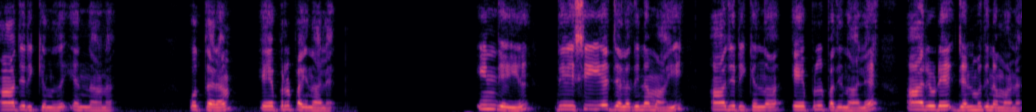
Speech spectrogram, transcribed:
ആചരിക്കുന്നത് എന്നാണ്. ഉത്തരം ഏപ്രിൽ പതിനാല്. ഇന്ത്യയിൽ ദേശീയ ജലദിനമായി ആചരിക്കുന്ന ഏപ്രിൽ പതിനാല് ആരുടെ ജന്മദിനമാണ്?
